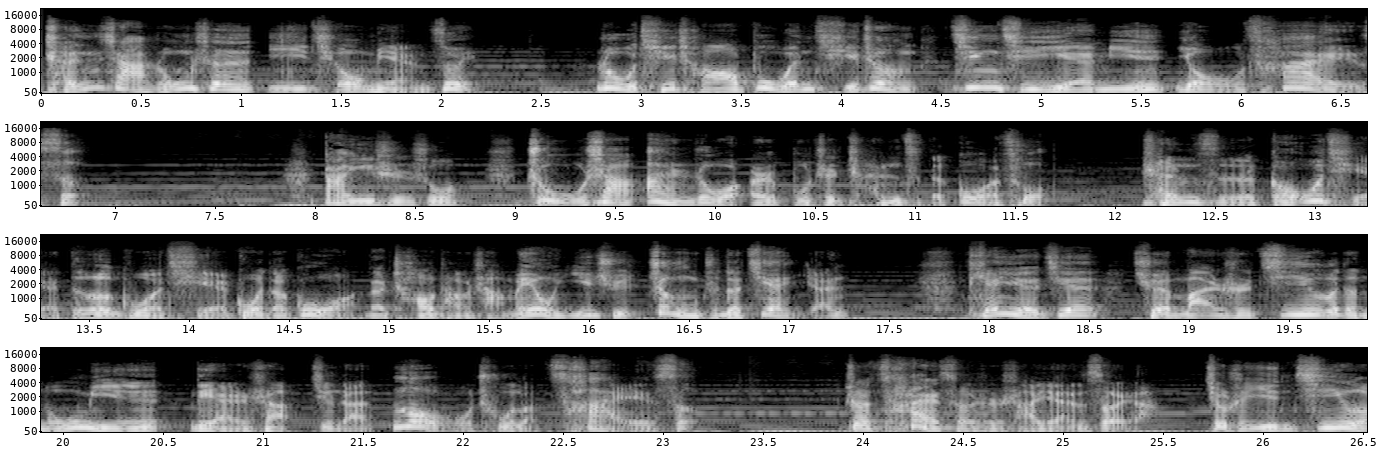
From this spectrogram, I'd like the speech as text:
臣下容身以求免罪。入其朝不闻其政，惊其野民有菜色。”大意是说，主上暗弱而不知臣子的过错，臣子苟且得过且过的过，那朝堂上没有一句正直的谏言。田野间却满是饥饿的农民，脸上竟然露出了菜色。这菜色是啥颜色呀？就是因饥饿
